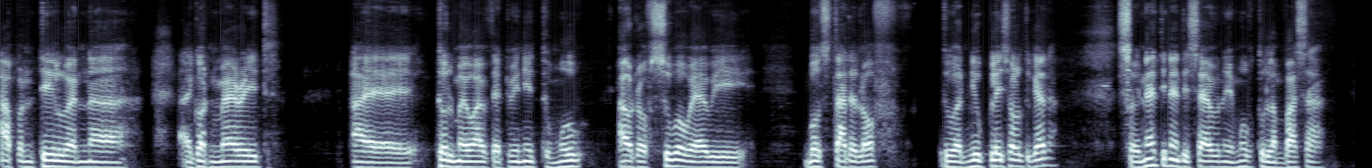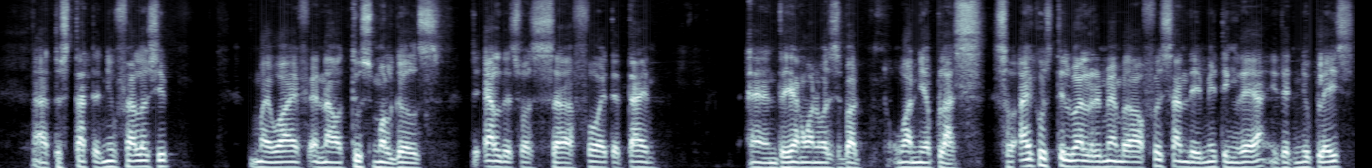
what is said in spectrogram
Up until when uh, I got married, I told my wife that we need to move out of Suva, where we both started off, to a new place altogether. So in 1997, we moved to Lambasa uh, to start a new fellowship. My wife and now two small girls. The eldest was uh, four at the time, and the young one was about one year plus. So I could still well remember our first Sunday meeting there in that new place.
